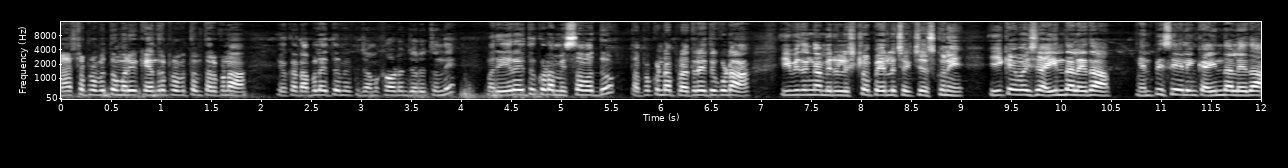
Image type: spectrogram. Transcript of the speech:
రాష్ట్ర ప్రభుత్వం మరియు కేంద్ర ప్రభుత్వం తరపున ఈ యొక్క డబ్బులు అయితే మీకు జమ కావడం జరుగుతుంది. మరి ఏ రైతు కూడా మిస్ అవ్వద్దు. తప్పకుండా ప్రతి రైతు కూడా ఈ విధంగా మీరు లిస్ట్లో పేర్లు చెక్ చేసుకుని ఈకేవైసీ అయిందా లేదా ఎన్పిసిఐ లింక్ అయిందా లేదా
